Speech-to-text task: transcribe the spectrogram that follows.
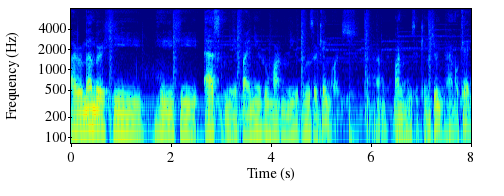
I remember he he he asked me if I knew who Martin Luther King was. Uh, Martin Luther King Jr. MLK.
